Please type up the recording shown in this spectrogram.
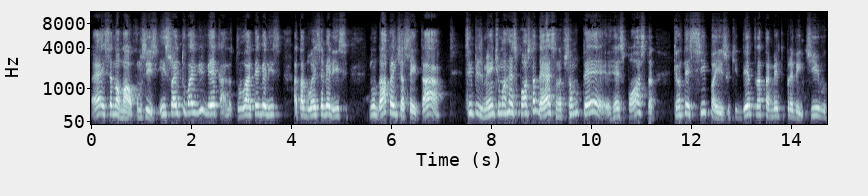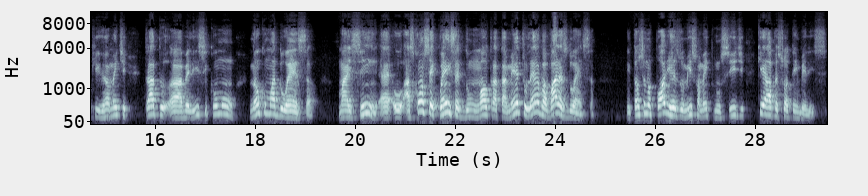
É, isso é normal, como se diz. Isso aí tu vai viver, cara. Tu vai ter velhice. A tua doença é velhice. Não dá para a gente aceitar simplesmente uma resposta dessa. Nós precisamos ter resposta que antecipa isso, que dê tratamento preventivo, que realmente trata a velhice como não como uma doença, mas sim é, o, as consequências de um maltratamento levam a várias doenças. Então você não pode resumir somente no CID que a pessoa tem velhice.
